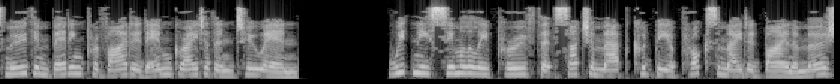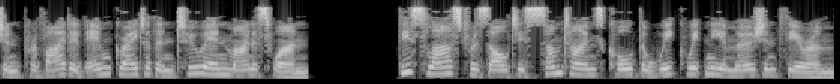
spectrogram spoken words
smooth embedding provided m greater than 2n. Whitney similarly proved that such a map could be approximated by an immersion provided m greater than 2n-1. This last result is sometimes called the weak Whitney immersion theorem.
